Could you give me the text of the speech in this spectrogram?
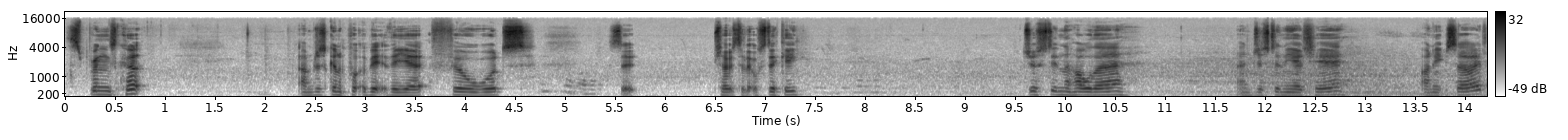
Springs cut. I'm just going to put a bit of the uh, Phil Woods so, so it's a little sticky. Just in the hole there and just in the edge here on each side.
